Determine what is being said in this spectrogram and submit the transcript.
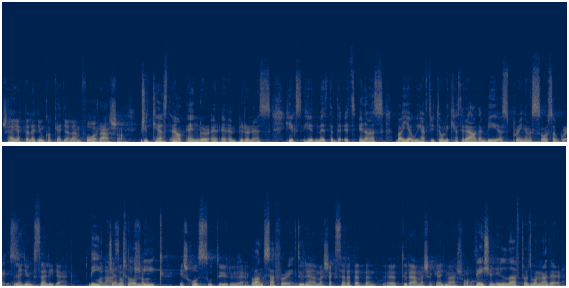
és helyette legyünk a kegyelem forrása. We should cast out anger and, and, and bitterness. He, he admits that it's in us, but yet we have to totally cast it out and be a spring and a source of grace. Legyünk szelidek, Be gentle, meek, és hosszú tűrőek. long suffering, Türelmesek, szeretetben türelmesek egymáshoz. patient in love towards one another,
